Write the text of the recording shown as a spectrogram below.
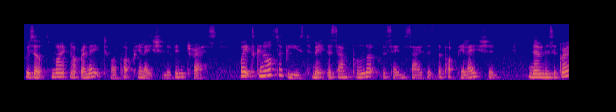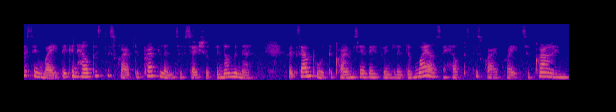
results might not relate to our population of interest. Weights can also be used to make the sample look the same size as the population. Known as a grossing weight, they can help us describe the prevalence of social phenomena. For example, with the Crime Survey for England and Wales, they help us describe rates of crime.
